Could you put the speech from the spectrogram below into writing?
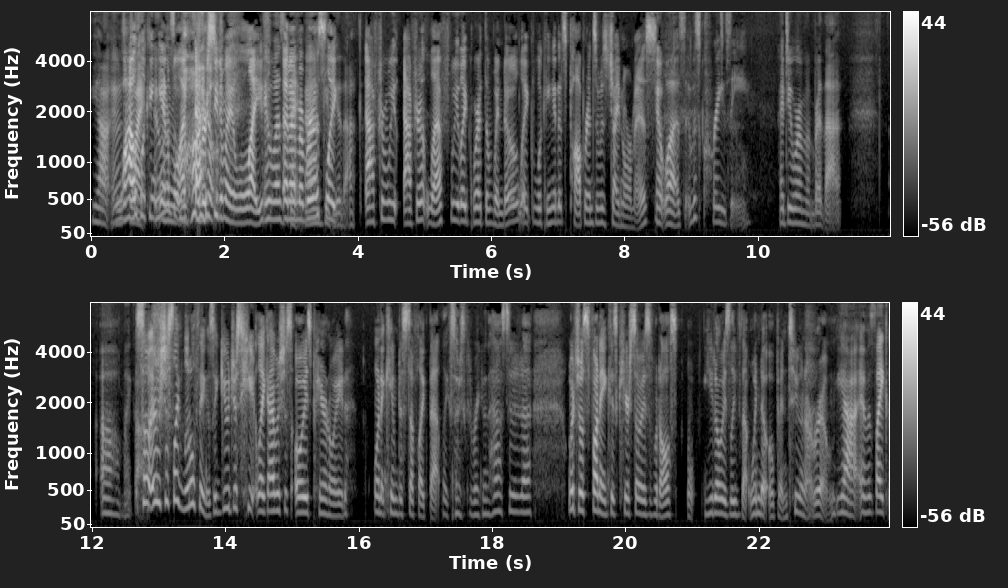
Yeah, it was wild wi- looking animal I've ever seen in my life. It was and I remember us like after we after it left, we like were at the window like looking at its paw prints. It was ginormous. It was. It was crazy. I do remember that. Oh my god. So it was just like little things. Like you would just hear like I was just always paranoid when it came to stuff like that. Like somebody's gonna break into the house, da, da, da. Which was funny because Kirsten always would also you'd always leave that window open too in our room. Yeah, it was like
